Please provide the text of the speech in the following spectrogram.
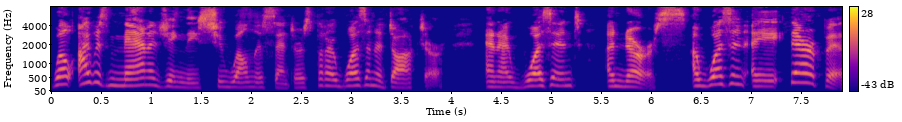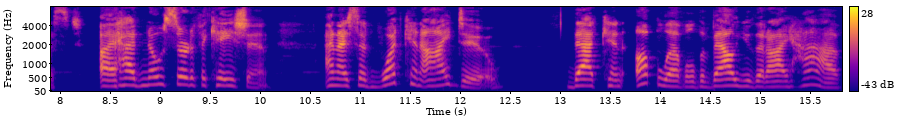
Well, I was managing these two wellness centers, but I wasn't a doctor and I wasn't a nurse. I wasn't a therapist. I had no certification. And I said, what can I do that can up level the value that I have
